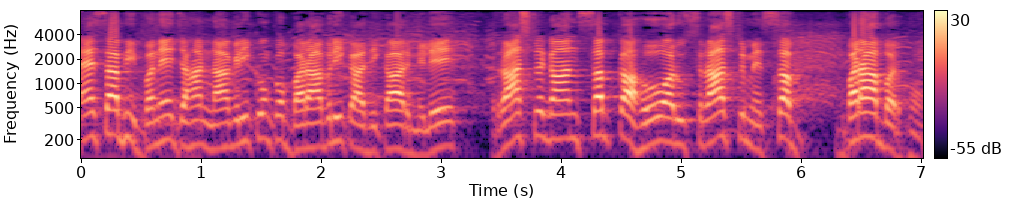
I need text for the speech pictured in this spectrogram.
ऐसा भी बने जहाँ नागरिकों को बराबरी का अधिकार मिले। राष्ट्रगान सबका हो और उस राष्ट्र में सब बराबर हों।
